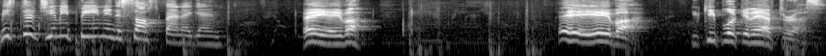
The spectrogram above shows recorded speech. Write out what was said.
Mr. Jimmy Bean in the saucepan again. Hey, Ava. Hey, Ava. You keep looking after us.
